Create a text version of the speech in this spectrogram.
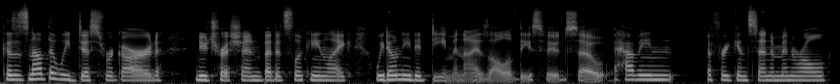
because it's not that we disregard nutrition, but it's looking like we don't need to demonize all of these foods. So having a freaking cinnamon roll,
